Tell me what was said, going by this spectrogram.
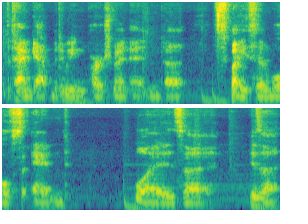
the time gap between Parchment and uh, Spice and Wolf's End was uh, is a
